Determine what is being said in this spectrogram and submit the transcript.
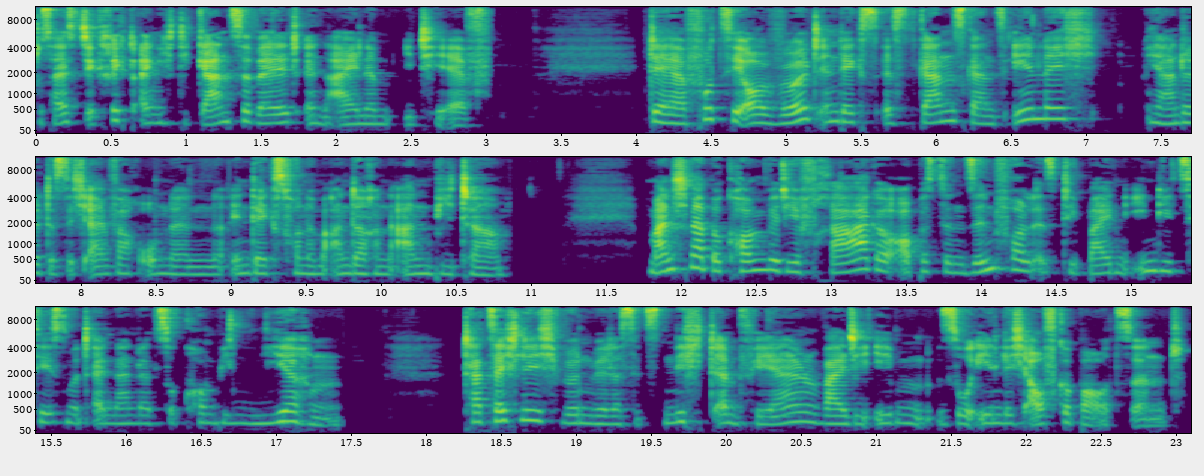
Das heißt, ihr kriegt eigentlich die ganze Welt in einem ETF. Der FTSE All World Index ist ganz, ganz ähnlich. Hier handelt es sich einfach um einen Index von einem anderen Anbieter. Manchmal bekommen wir die Frage, ob es denn sinnvoll ist, die beiden Indizes miteinander zu kombinieren. Tatsächlich würden wir das jetzt nicht empfehlen, weil die eben so ähnlich aufgebaut sind.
